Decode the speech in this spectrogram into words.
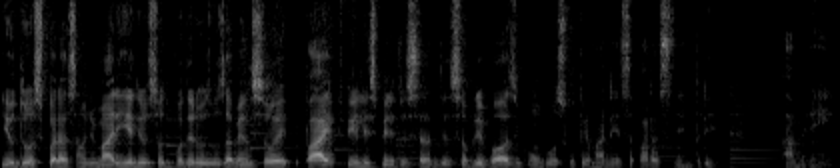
e o doce coração de Maria, Deus Todo-Poderoso vos abençoe. Pai, Filho e Espírito Santo, Deus sobre vós e convosco permaneça para sempre. Amém.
